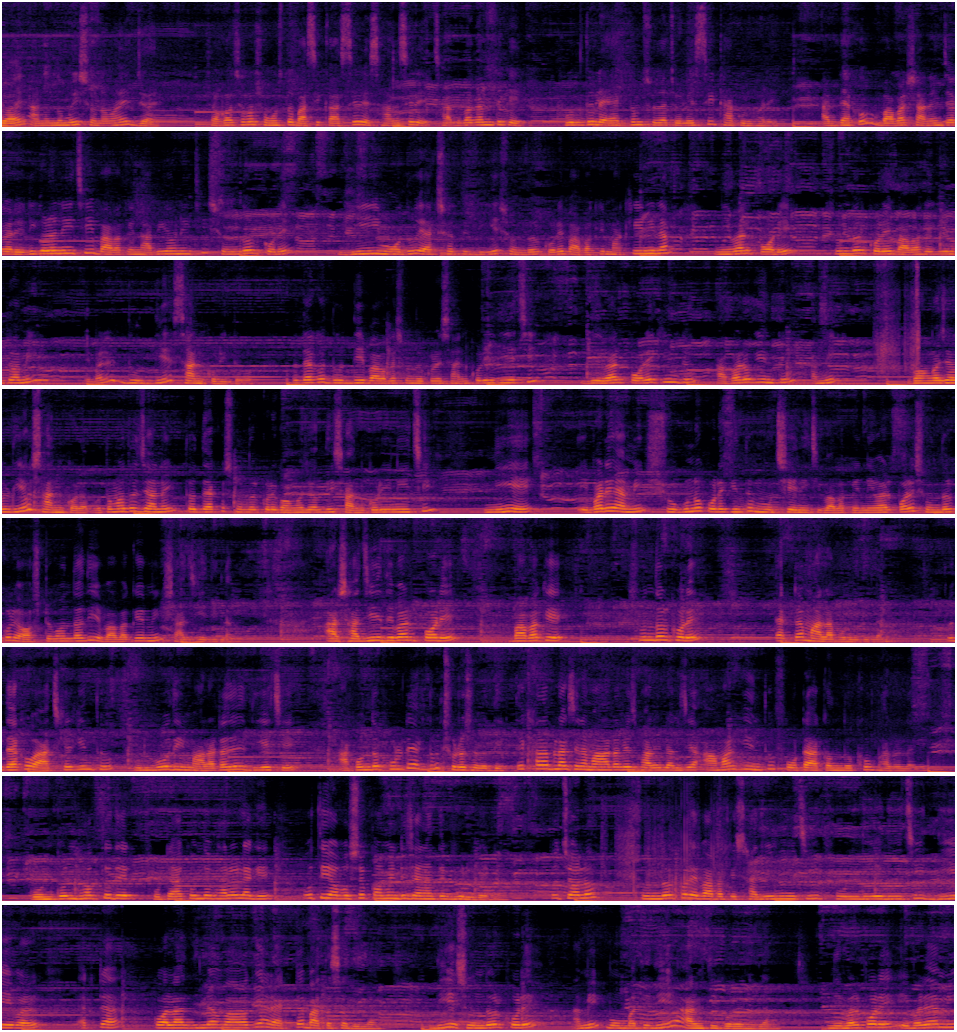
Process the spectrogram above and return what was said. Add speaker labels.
Speaker 1: জয়, আনন্দময়ী সোনামায়ের জয়। সকাল সকাল সমস্ত বাসি কাজ সেরে স্নান সেরে ছাদ বাগান থেকে ফুল তুলে একদম সোজা চলে এসেছি ঠাকুর ঘরে। আর দেখো বাবার স্নানের জায়গা রেডি করে নিয়েছি, বাবাকে নাবিয়েও নিয়েছি, সুন্দর করে ঘি, মধু একসাথে দিয়ে সুন্দর করে বাবাকে মাখিয়ে নিলাম। নেবার পরে সুন্দর করে বাবাকে কিন্তু আমি এবারে দুধ দিয়ে স্নান করিয়ে দেবো। তো দেখো, দুধ দিয়ে বাবাকে সুন্দর করে স্নান করিয়ে দিয়েছি। দেওয়ার পরে কিন্তু আবারও কিন্তু আমি গঙ্গা জল দিয়েও স্নান করাবো। তোমরা তো জানোই, তো দেখো সুন্দর করে গঙ্গা জল দিয়ে স্নান করিয়ে নিয়েছি। নিয়ে এবারে আমি শুকনো করে কিন্তু মুছিয়ে নিয়েছি বাবাকে। নেওয়ার পরে সুন্দর করে অষ্টগন্ধা দিয়ে বাবাকে আমি সাজিয়ে দিলাম। আর সাজিয়ে দেওয়ার পরে বাবাকে সুন্দর করে একটা মালা পরিয়ে দিলাম। তো দেখো আজকে কিন্তু ফুল বৌদি মালাটা যে দিয়েছে আকন্দ ফুলটা একদম ছোটো ছোটো, দেখতে খারাপ লাগছে না মালাটা বেশ ভালোই লাগছে। আমার কিন্তু ফোটা আকন্দ খুব ভালো লাগে। কোন কোন ভক্তদের ফোটা আকন্দ ভালো লাগে, অতি অবশ্য কমেন্টে জানাতে ভুলবে না। তো চলো, সুন্দর করে বাবাকে সাজিয়ে নিয়েছি, ফুল দিয়ে দিয়েছি, দিয়ে এবার একটা কলা দিলাম বাবাকে আর একটা বাতাসা দিলাম। দিয়ে সুন্দর করে আমি মোমবাতি দিয়ে আরতি করে নিলাম। নেবার পরে এবারে আমি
